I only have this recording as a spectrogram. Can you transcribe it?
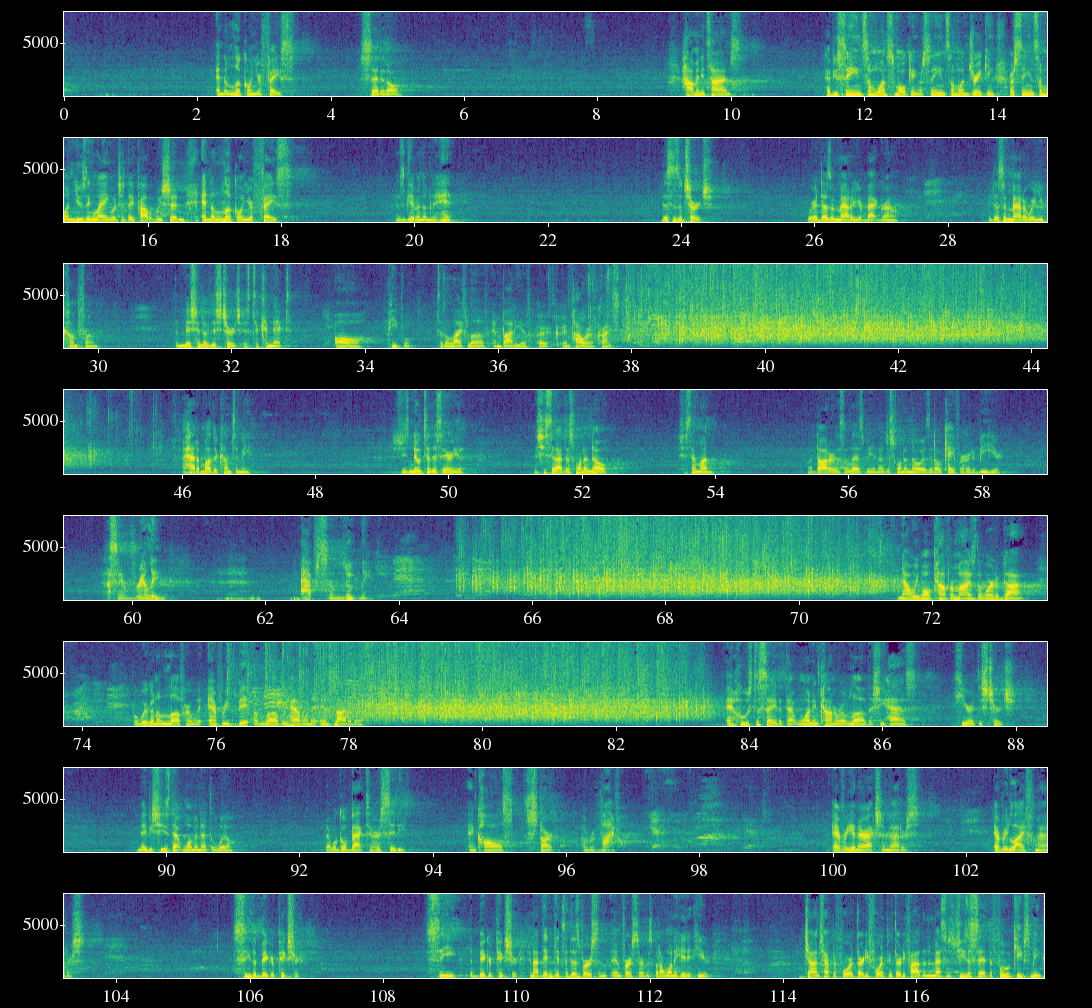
and the look on your face said it all? How many times have you seen someone smoking or seen someone drinking or seen someone using language that they probably shouldn't and the look on your face has given them the hint? This is a church where it doesn't matter your background. It doesn't matter where you come from. The mission of this church is to connect all people to the life, love, and body of, or, and power of Christ. Had a mother come to me. She's new to this area. And she said, I just want to know. She said, my, my daughter is a lesbian. I just want to know, is it okay for her to be here? I said, Really? Absolutely. Now, we won't compromise the Word of God but we're going to love her with every bit of love we have on the inside of us. And who's to say that that one encounter of love that she has here at this church, maybe she's that woman at the well that will go back to her city and cause, start a revival. Yes. Every interaction matters. Every life matters. See the bigger picture. See the bigger picture. And I didn't get to this verse in, in first service, but I want to hit it here. John chapter 4, 34 through 35, in the message, Jesus said, The food keeps me,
